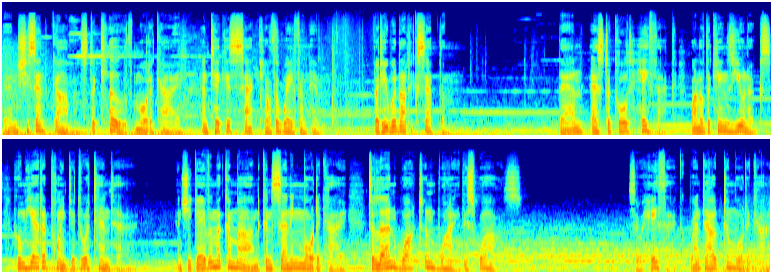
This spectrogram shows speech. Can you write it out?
Then she sent garments to clothe Mordecai and take his sackcloth away from him, but he would not accept them. Then Esther called Hathach, one of the king's eunuchs, whom he had appointed to attend her and she gave him a command concerning Mordecai to learn what and why this was. So Hathach went out to Mordecai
